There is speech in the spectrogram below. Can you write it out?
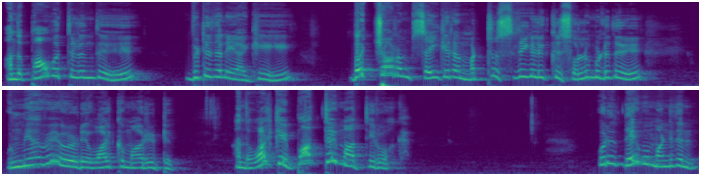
அந்த பாவத்திலிருந்து விடுதலையாகி பட்சாரம் செய்கிற மற்ற ஸ்திரீகளுக்கு சொல்லும் பொழுது உண்மையாகவே அவருடைய வாழ்க்கை மாறிட்டு அந்த வாழ்க்கையை பார்த்தே மாற்றிடுவாங்க ஒரு தெய்வ மனிதன்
